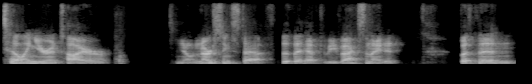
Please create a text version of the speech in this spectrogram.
telling your entire you know nursing staff that they have to be vaccinated but then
